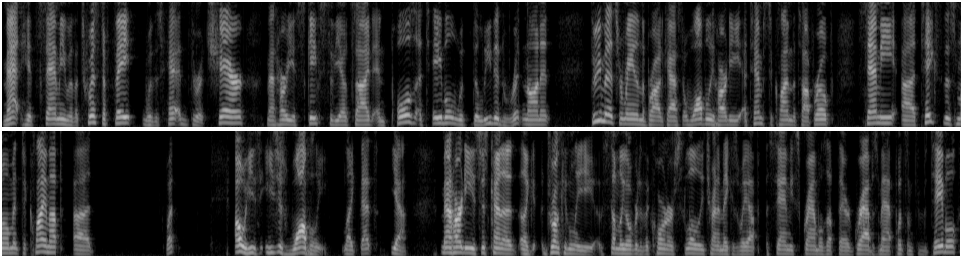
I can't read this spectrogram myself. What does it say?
Matt hits Sammy with a twist of fate with his head through a chair. Matt Hardy escapes to the outside and pulls a table with deleted written on it. Three minutes remain in the broadcast. A wobbly Hardy attempts to climb the top rope. Sammy uh, takes this moment to climb up. Uh, what? Oh, he's he's just wobbly. Like that's yeah. Matt Hardy is just kind of like drunkenly stumbling over to the corner, slowly trying to make his way up. Sammy scrambles up there, grabs Matt, puts him through the table.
